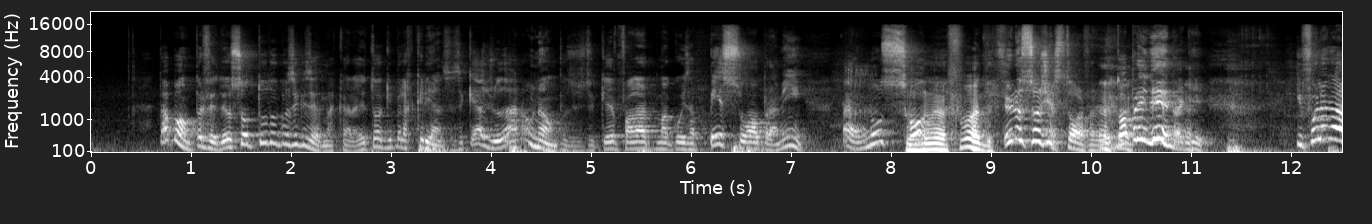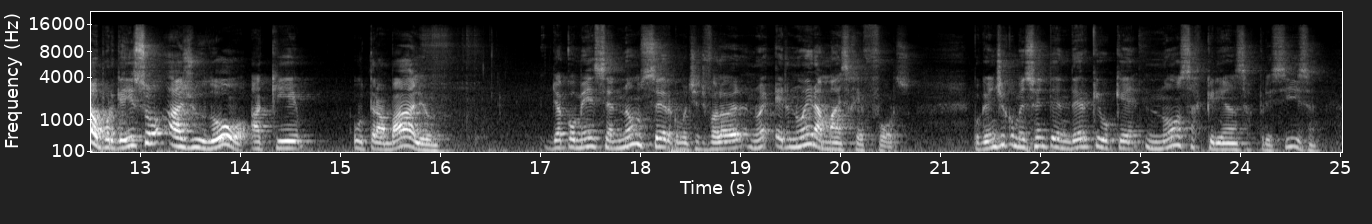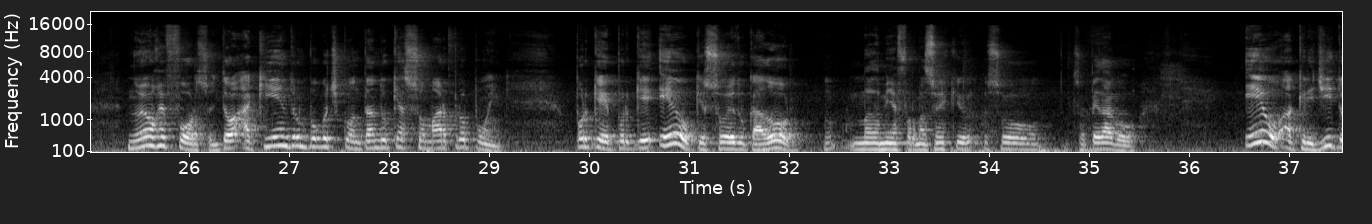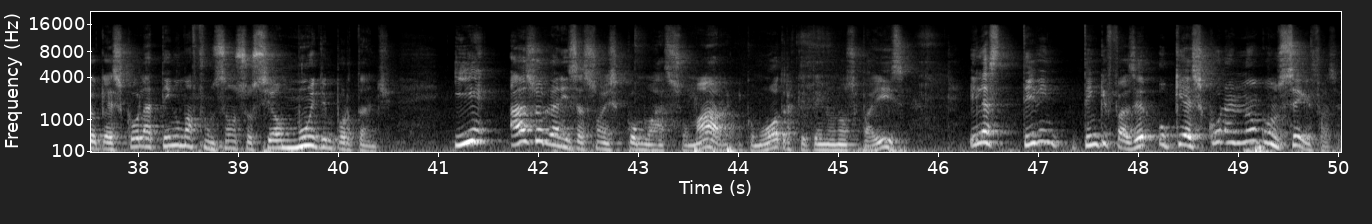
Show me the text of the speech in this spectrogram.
Tá bom, perfeito, eu sou tudo o que você quiser, mas cara, eu tô aqui pelas crianças. Você quer ajudar ou não? Você quer falar uma coisa pessoal para mim, cara, eu não sou... Foda-se. Eu não sou gestor, eu tô aprendendo aqui. E foi legal, porque isso ajudou a que o trabalho já comece a não ser, como a gente falou, não era mais reforço. Porque a gente começou a entender que o que nossas crianças precisam não é o reforço. Então aqui entra um pouco te contando o que a Somar propõe. Por quê? Porque eu, que sou educador, uma das minhas formações é que eu sou, sou pedagogo, eu acredito que a escola tem uma função social muito importante. E as organizações como a Somar, e como outras que tem no nosso país, elas devem, têm que fazer o que a escola não consegue fazer.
